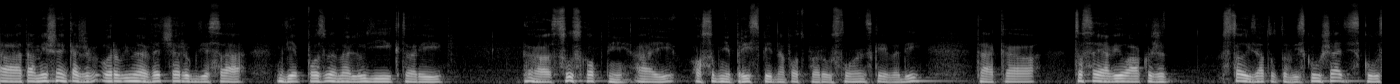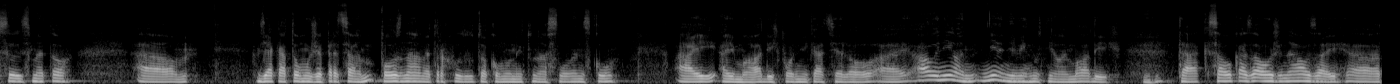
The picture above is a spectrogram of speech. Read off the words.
tá myšlienka, že urobíme večeru, kde, sa, kde pozveme ľudí, ktorí a, sú schopní aj osobne prispieť na podporu slovenskej vedy, tak a, to sa javilo ako, že stojí za toto vyskúšať. Skúsili sme to. Vďaka tomu, že predsa poznáme trochu túto komunitu na Slovensku, aj, aj mladých podnikateľov, aj, ale nie, len, nie nevyhnutne len mladých, mm-hmm. tak sa ukázalo, že naozaj a,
